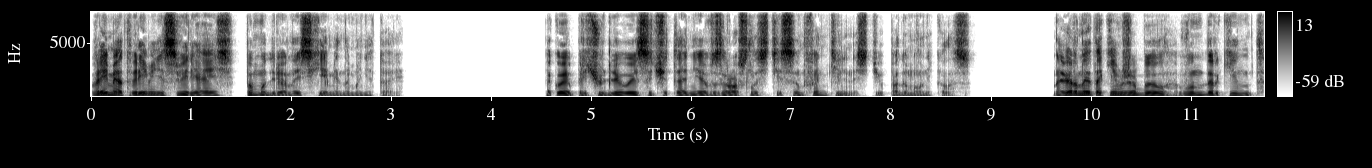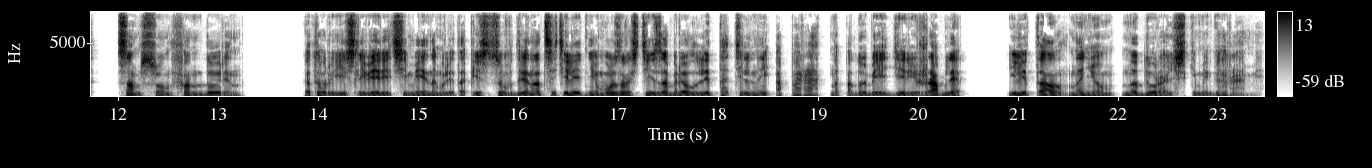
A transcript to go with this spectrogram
время от времени сверяясь по мудреной схеме на мониторе. Такое причудливое сочетание взрослости с инфантильностью, — подумал Николас. Наверное, таким же был вундеркинд Самсон Фандорин, который, если верить семейному летописцу, в двенадцатилетнем возрасте изобрел летательный аппарат наподобие дирижабля и летал на нем над Уральскими горами.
